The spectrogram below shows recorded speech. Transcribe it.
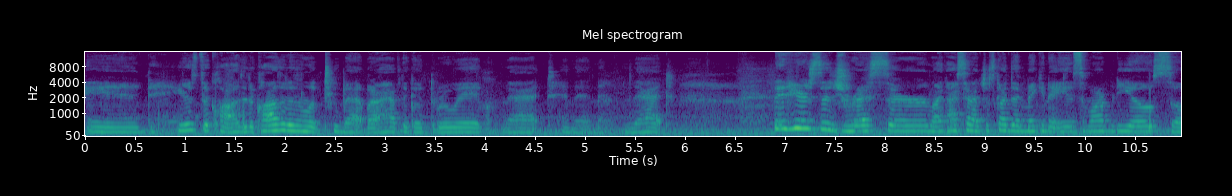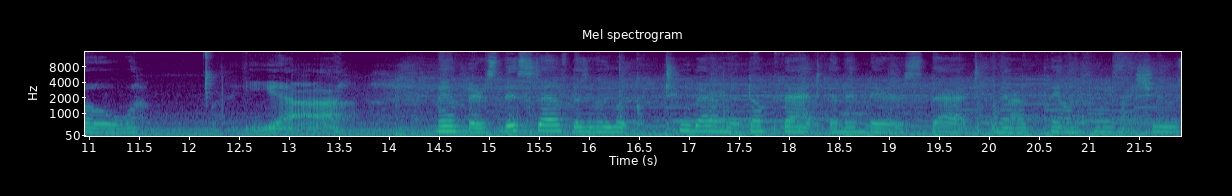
and here's the closet. The closet doesn't look too bad but i have to go through it that and then that. Then here's the dresser. Like i said i just got done making an asmr video so yeah. Then there's this stuff. Doesn't really look too bad. I'm gonna dump that and then there's that. And then i plan on cleaning my shoes.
